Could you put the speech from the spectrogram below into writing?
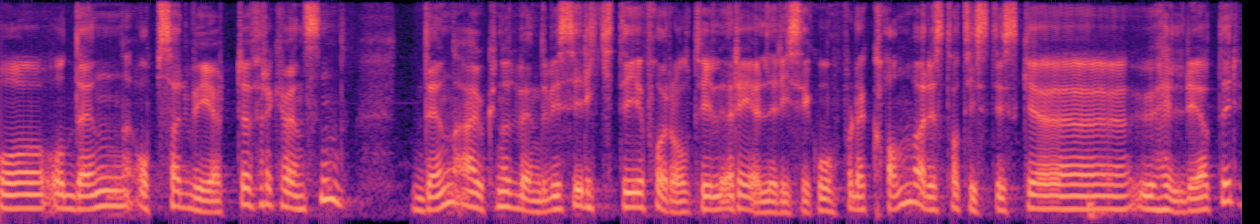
Og, og den observerte frekvensen den er jo ikke nødvendigvis riktig i forhold til reell risiko. For det kan være statistiske eh, uheldigheter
